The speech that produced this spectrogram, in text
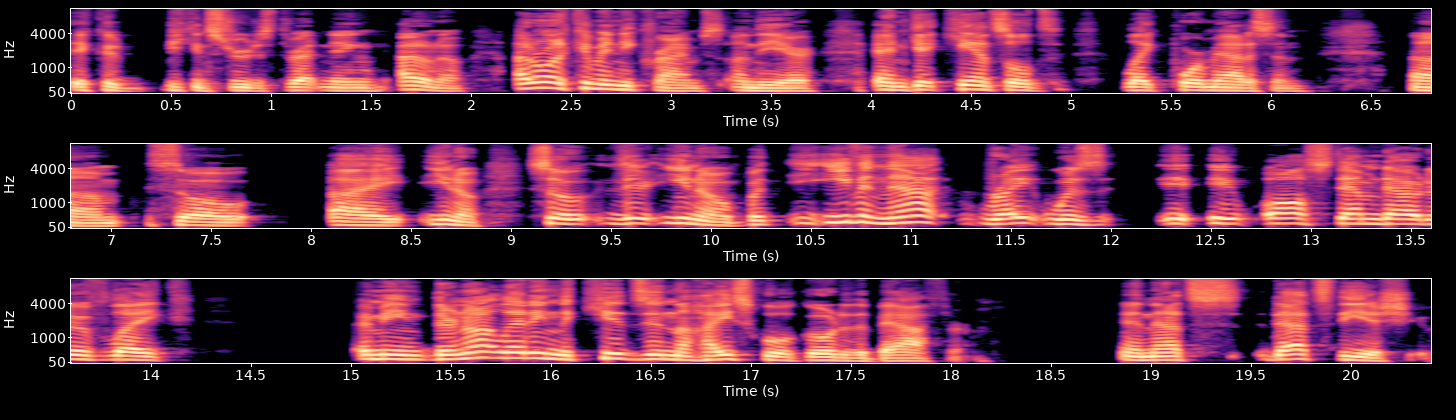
It could be construed as threatening. I don't know. I don't want to commit any crimes on the air and get canceled like poor Madison. Um, so I, you know, so there, you know, but even that, right, was it, it all stemmed out of like, I mean, they're not letting the kids in the high school go to the bathroom. And that's that's the issue.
